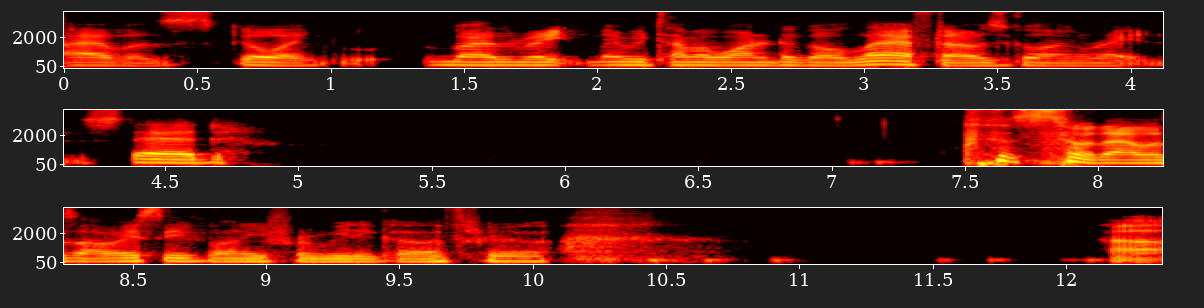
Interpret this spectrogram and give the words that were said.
I was going by the rate. Every time I wanted to go left, I was going right instead. so that was obviously funny for me to go through. Uh,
